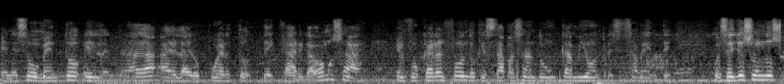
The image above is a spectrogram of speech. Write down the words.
en este momento en la entrada al aeropuerto de carga. Vamos a enfocar al fondo que está pasando un camión precisamente, pues ellos son los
